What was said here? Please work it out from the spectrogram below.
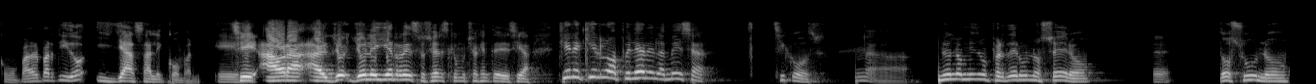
como para el partido y ya sale Coman. sí, em, ahora ah, yo, yo leí en redes sociales que mucha gente decía, tiene que irlo a pelear en la mesa. Chicos, no es lo mismo perder 1-0, 2-1,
